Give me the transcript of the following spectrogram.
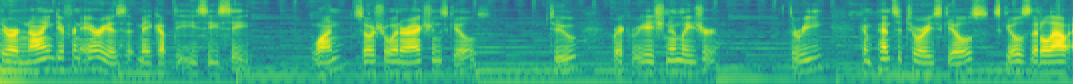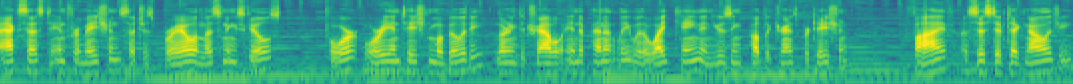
There are nine different areas that make up the ECC. 1. Social interaction skills. 2. Recreation and leisure. 3 compensatory skills, skills that allow access to information such as braille and listening skills. 4. Orientation mobility, learning to travel independently with a white cane and using public transportation. 5. Assistive technology,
